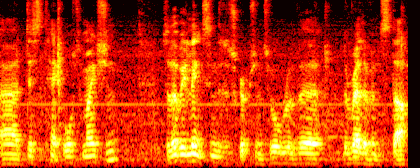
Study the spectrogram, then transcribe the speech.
uh, Distech Automation. So there'll be links in the description to all of the, the relevant stuff.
